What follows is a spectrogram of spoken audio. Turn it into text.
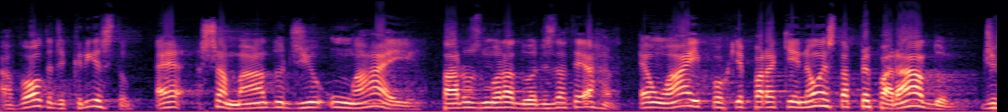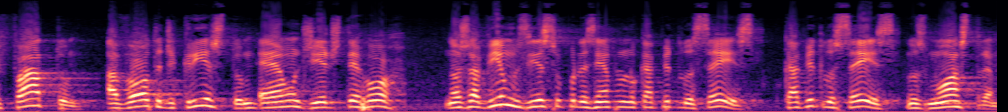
a volta de Cristo, é chamado de um ai para os moradores da terra. É um ai porque, para quem não está preparado, de fato, a volta de Cristo é um dia de terror. Nós já vimos isso, por exemplo, no capítulo 6. O capítulo 6 nos mostra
